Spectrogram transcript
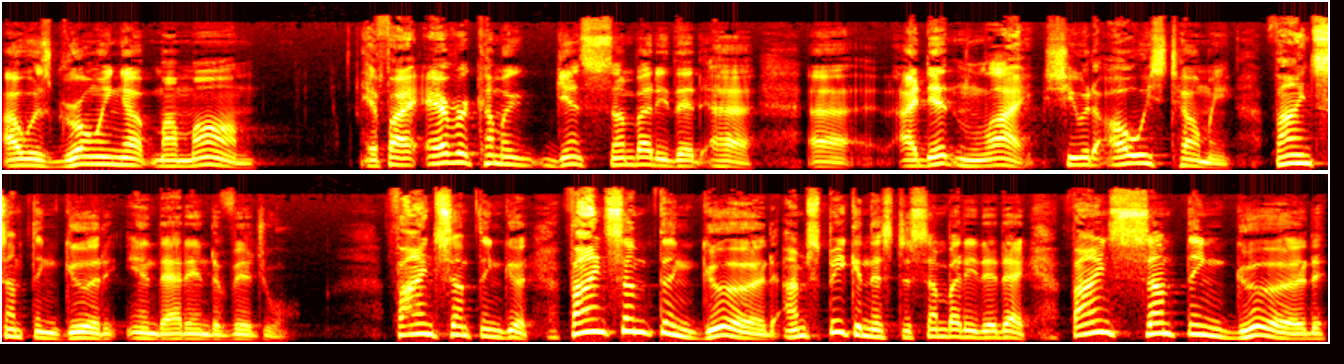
I was growing up, my mom, if I ever come against somebody that uh, uh, I didn't like, she would always tell me, find something good in that individual. Find something good. Find something good. I'm speaking this to somebody today. Find something good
